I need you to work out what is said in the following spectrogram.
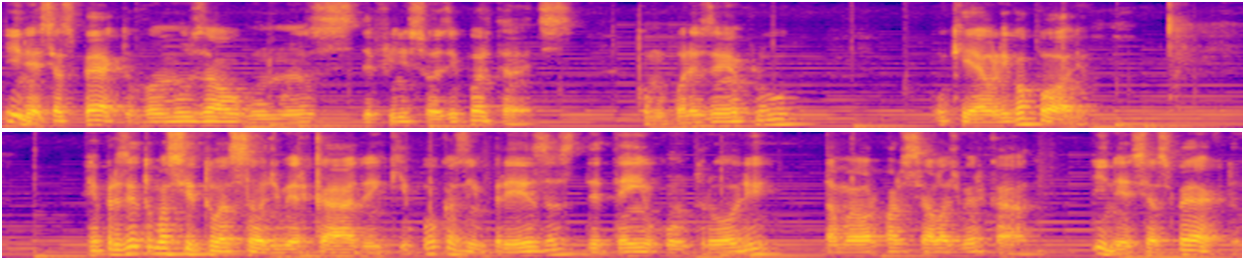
e, nesse aspecto, vamos a algumas definições importantes, como, por exemplo, o que é oligopólio. Representa uma situação de mercado em que poucas empresas detêm o controle da maior parcela de mercado. E nesse aspecto,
